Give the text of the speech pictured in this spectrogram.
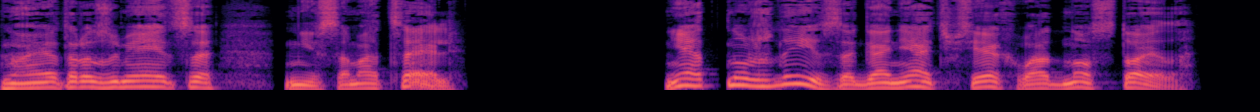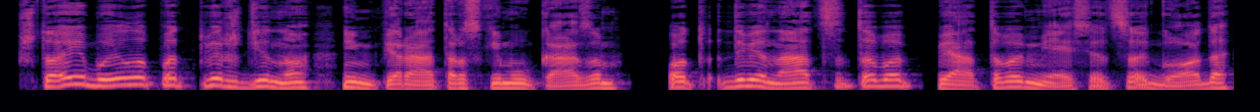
Но это, разумеется, не самоцель. Нет нужды загонять всех в одно стойло что и было подтверждено императорским указом от 12-го 5 месяца года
